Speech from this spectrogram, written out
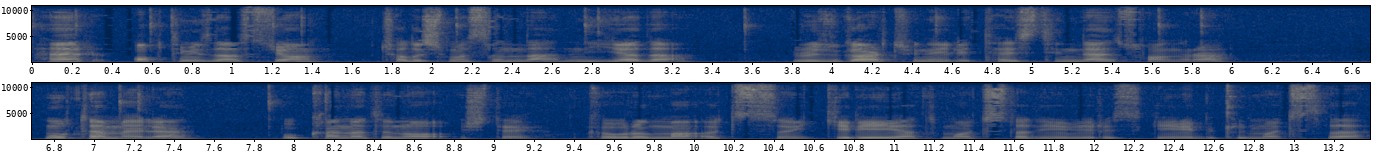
Her optimizasyon çalışmasından ya da rüzgar tüneli testinden sonra muhtemelen bu kanatın o işte kıvrılma açısı, geriye yatma açısı da diyebiliriz. Geriye bükülme açısı da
